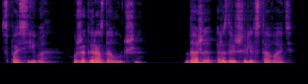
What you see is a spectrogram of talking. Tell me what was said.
Спасибо, уже гораздо лучше. Даже разрешили вставать.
